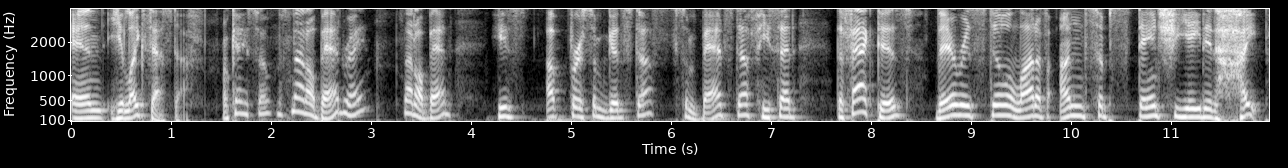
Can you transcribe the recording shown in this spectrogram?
And he likes that stuff. Okay, so it's not all bad, right? Not all bad. He's up for some good stuff, some bad stuff. He said, the fact is, there is still a lot of unsubstantiated hype.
